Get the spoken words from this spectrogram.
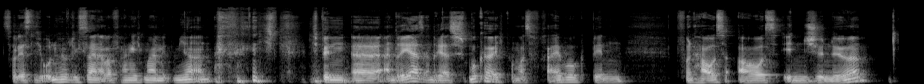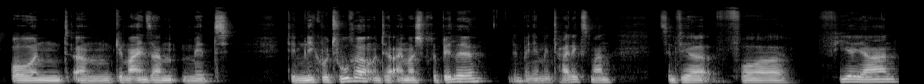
soll jetzt nicht unhöflich sein, aber fange ich mal mit mir an. ich, ich, bin äh, Andreas, Andreas Schmucker, ich komme aus Freiburg, bin von Haus aus Ingenieur und ähm, gemeinsam mit dem Nico Tucher und der Alma Spribille, dem Benjamin Teiligsmann, sind wir vor vier Jahren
